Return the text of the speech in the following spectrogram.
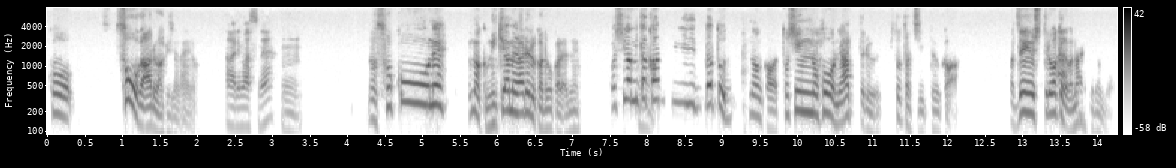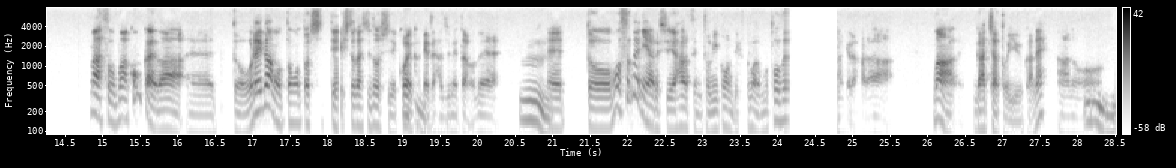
こう、層があるわけじゃないの。ありますね。うん。らそこをね、うまく見極められるかどうかだよね。私が見た感じだと、なんか都心の方に合ってる人たちというか、まあ、全員を知ってるわけではないけども。まあそう、まあ今回は、えーっと、俺がもともと知っている人たち同士で声かけて始めたので、うん。えーっと、もうすぐにあるシェアハウスに飛び込んでいくと、まあもう当然わけだから、まあガチャというかね、あの、うん。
